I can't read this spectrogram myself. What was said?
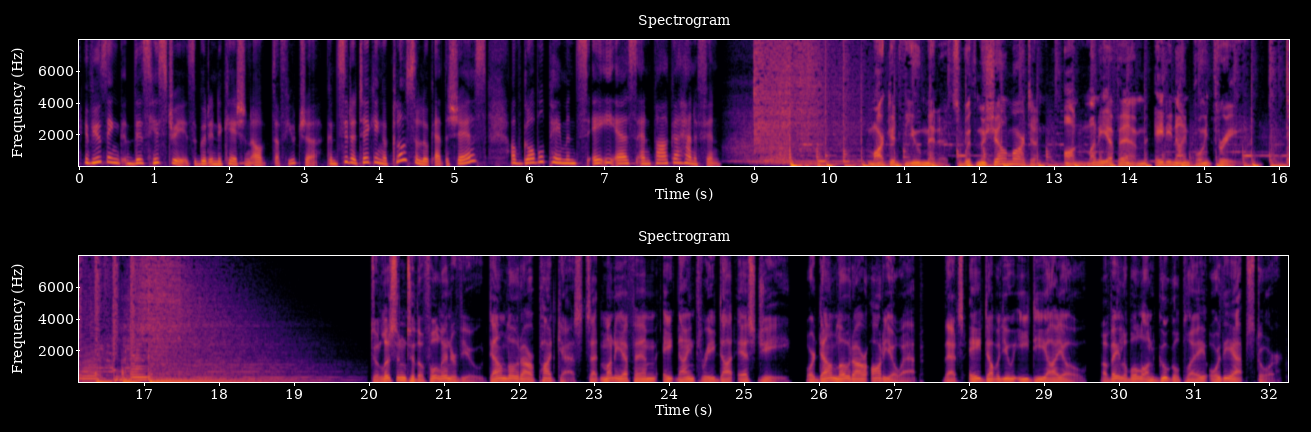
if you think this history is a good indication of the future, consider taking a closer look at the shares of Global Payments, AES, and Parker Hannifin. Market View Minutes with Michelle Martin on Money FM 89.3. To listen to the full interview, download our podcasts at moneyfm893.sg or download our audio app. That's A W E D I O, available on Google Play or the App Store.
